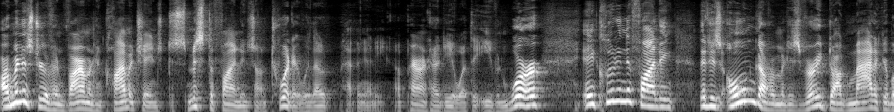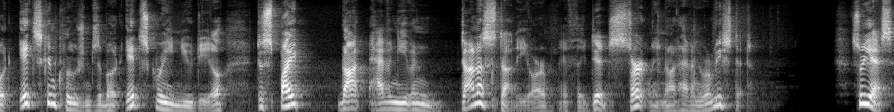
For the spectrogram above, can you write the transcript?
Our Minister of Environment and Climate Change dismissed the findings on Twitter without having any apparent idea what they even were, including the finding that his own government is very dogmatic about its conclusions about its Green New Deal, despite not having even done a study, or if they did, certainly not having released it. So, yes,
